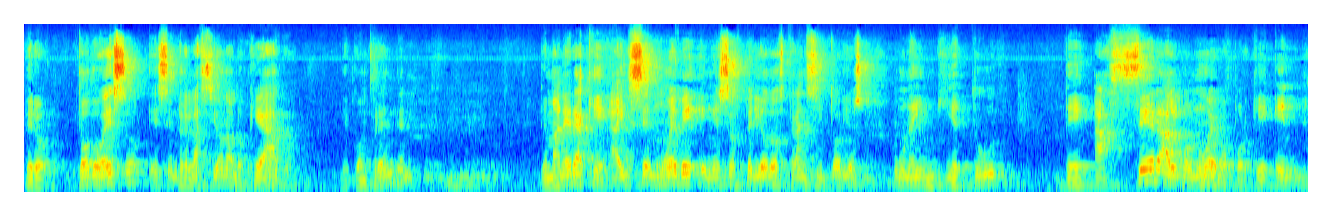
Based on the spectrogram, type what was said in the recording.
Pero todo eso es en relación a lo que hago. ¿Me comprenden? De manera que ahí se mueve en esos periodos transitorios una inquietud de hacer algo nuevo, porque en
